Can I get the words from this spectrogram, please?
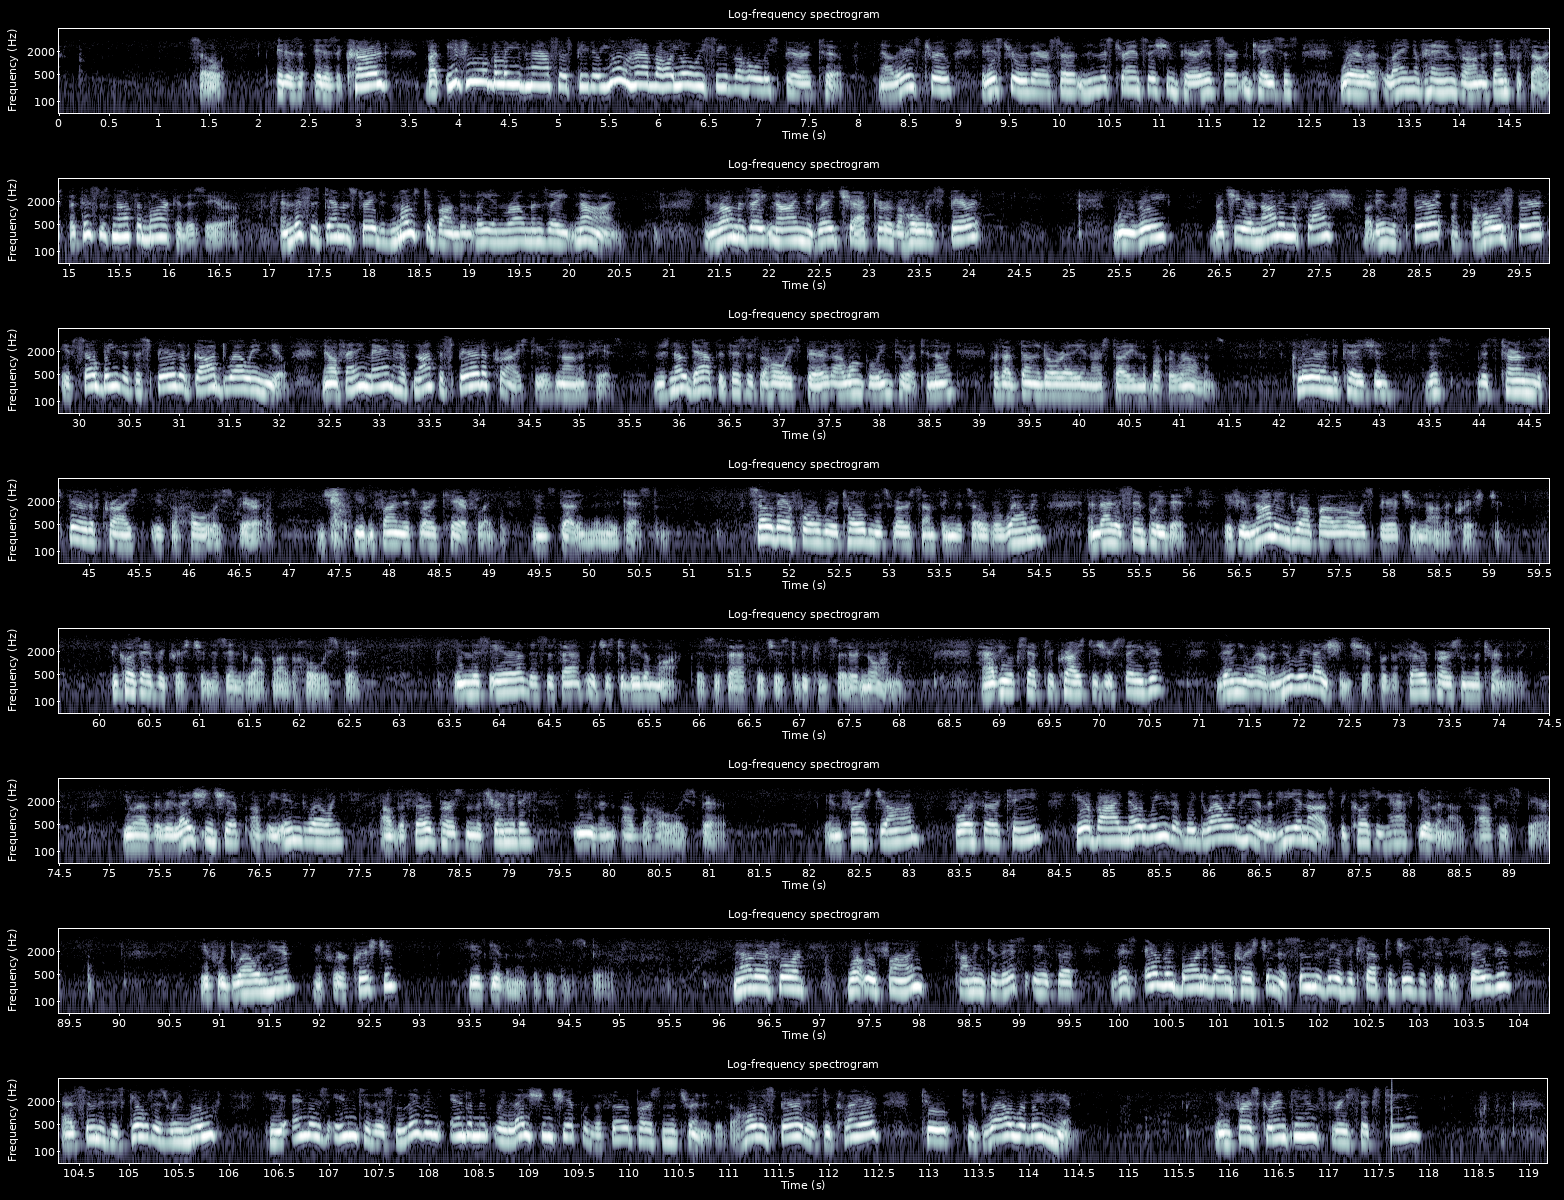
So it is it has occurred, but if you will believe now, says Peter, you'll have the you'll receive the Holy Spirit too. Now there is true, it is true there are certain in this transition period certain cases where the laying of hands on is emphasized, but this is not the mark of this era, and this is demonstrated most abundantly in Romans eight nine. In Romans eight nine, the great chapter of the Holy Spirit, we read but ye are not in the flesh, but in the Spirit, that's the Holy Spirit, if so be that the Spirit of God dwell in you. Now if any man hath not the Spirit of Christ, he is none of his. There's no doubt that this is the Holy Spirit. I won't go into it tonight, because I've done it already in our study in the book of Romans. Clear indication, this, this term, the Spirit of Christ, is the Holy Spirit. You can find this very carefully in studying the New Testament. So therefore, we're told in this verse something that's overwhelming, and that is simply this. If you're not indwelt by the Holy Spirit, you're not a Christian. Because every Christian is indwelt by the Holy Spirit. In this era, this is that which is to be the mark. This is that which is to be considered normal. Have you accepted Christ as your Savior? Then you have a new relationship with the third person of the Trinity. You have the relationship of the indwelling of the third person of the Trinity, even of the Holy Spirit. In 1 John 4.13, Hereby know we that we dwell in him, and he in us, because he hath given us of his Spirit. If we dwell in him, if we're a Christian, he has given us of his Spirit. Now, therefore, what we find coming to this is that this every born again Christian, as soon as he has accepted Jesus as his Savior, as soon as his guilt is removed, he enters into this living, intimate relationship with the third person of the Trinity. The Holy Spirit is declared to, to dwell within him. In 1 Corinthians 3.16,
